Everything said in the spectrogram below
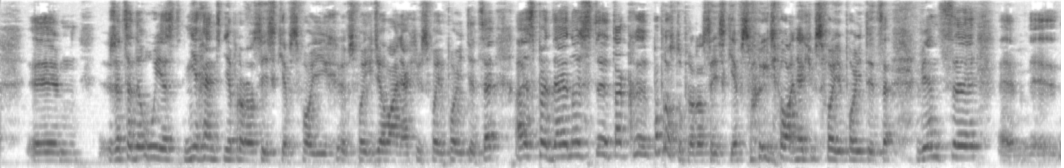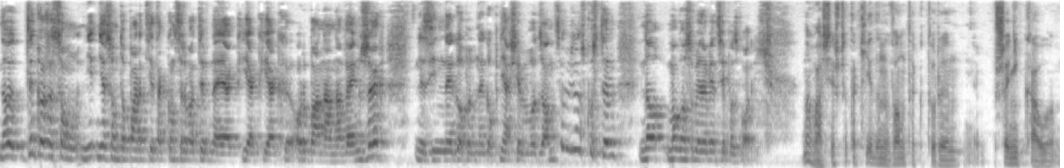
że CDU jest niechętnie prorosyjskie w swoich, w swoich działaniach i w swojej polityce, a SPD no jest y, tak po prostu prorosyjskie w swoich działaniach i w swojej polityce. Więc no tylko, że są, nie, nie są to partie tak konserwatywne jak, jak, jak Orbana na Węgrzech, z innego pewnego pnia się wywodzące, w związku z tym no, mogą sobie na więcej pozwolić. No właśnie, jeszcze taki jeden wątek, który przenikał,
